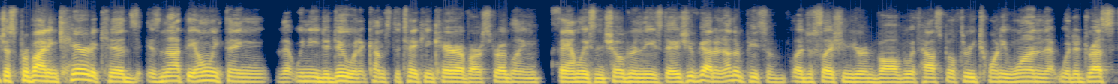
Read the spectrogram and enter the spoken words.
just providing care to kids is not the only thing that we need to do when it comes to taking care of our struggling families and children these days. You've got another piece of legislation you're involved with, House Bill 321, that would address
